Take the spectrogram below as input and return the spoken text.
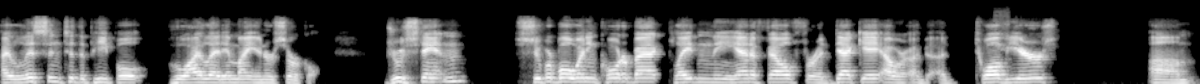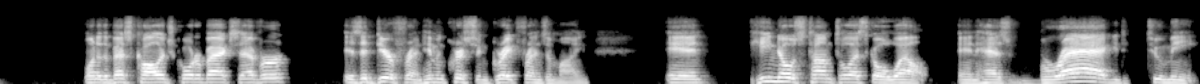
I listen to the people who I let in my inner circle. Drew Stanton, Super Bowl winning quarterback, played in the NFL for a decade or a 12 years. Um, one of the best college quarterbacks ever is a dear friend. Him and Christian, great friends of mine. And he knows Tom Telesco well and has bragged to me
